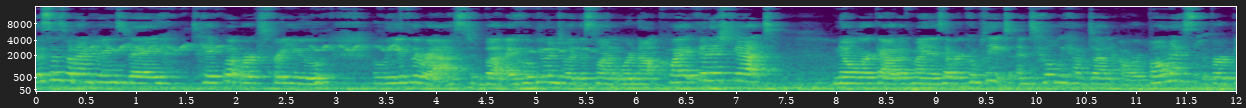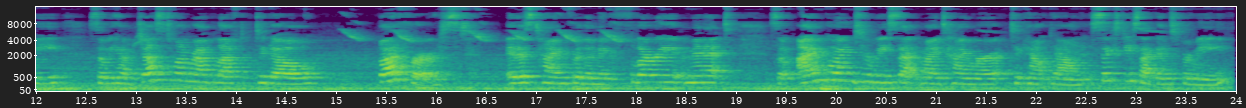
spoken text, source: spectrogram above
this is what I'm doing today. Take what works for you, leave the rest. But I hope you enjoyed this one. We're not quite finished yet. No workout of mine is ever complete until we have done our bonus burpee. So we have just one rep left to go. But first, it is time for the McFlurry minute. So I'm going to reset my timer to count down 60 seconds for me.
